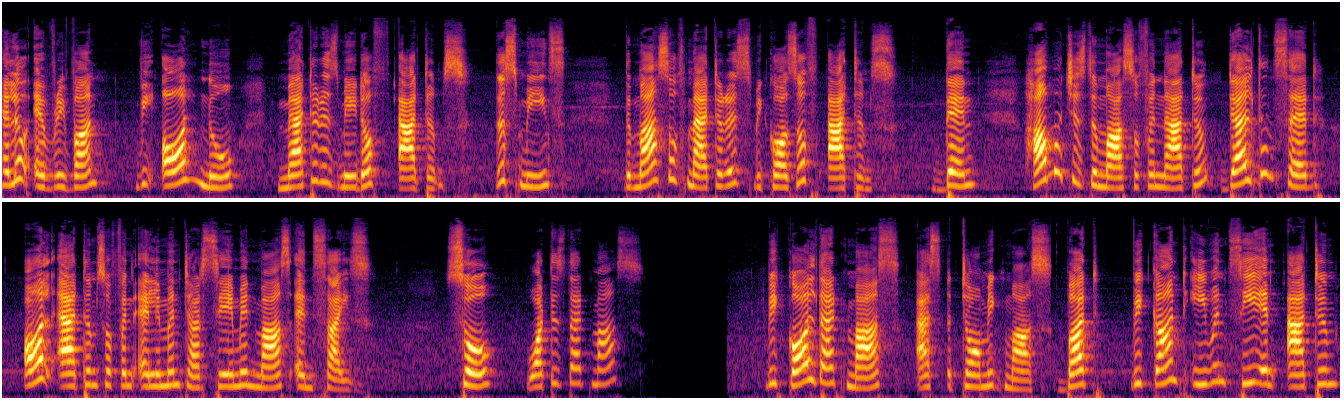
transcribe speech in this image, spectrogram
Hello everyone. We all know matter is made of atoms. This means the mass of matter is because of atoms. Then how much is the mass of an atom? Dalton said all atoms of an element are same in mass and size. So what is that mass? We call that mass as atomic mass. But we can't even see an atom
